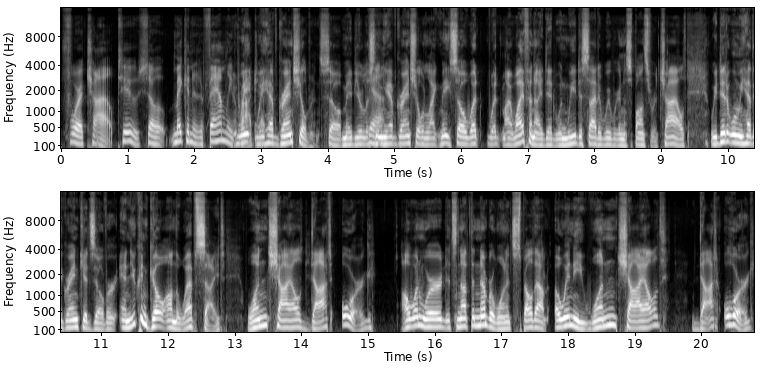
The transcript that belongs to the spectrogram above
for a child too. So making it a family And we, we have grandchildren. So maybe you're listening, Yeah. you have grandchildren like me. So what, what my wife and I did when we decided we were going to sponsor a child, we did it when we had the grandkids over. And you can go on the website, onechild.org. All one word. It's not the number one. It's spelled out O-N-E, onechild.org.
